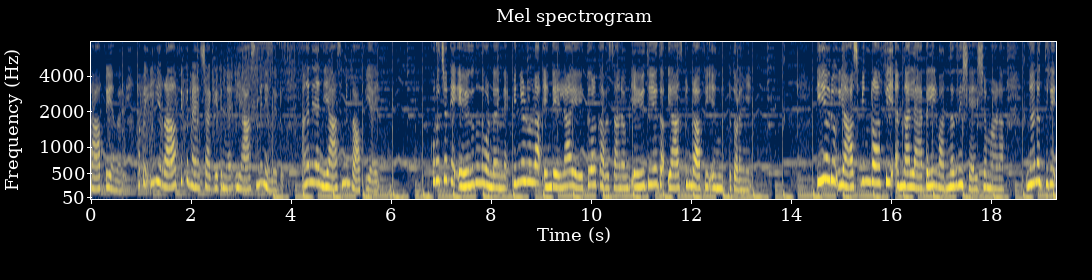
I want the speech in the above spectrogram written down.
റാഫി എന്നായി അപ്പോൾ ഈ റാഫിക്ക് മാച്ച് ആക്കിയിട്ട് ഞാൻ യാസ്മിൻ എന്നിട്ടു അങ്ങനെ ഞാൻ യാസ്മിൻ റാഫിയായി. കുറച്ചൊക്കെ എഴുതുന്നത് കൊണ്ട് തന്നെ പിന്നീടുള്ള എന്റെ എല്ലാ എഴുത്തുകൾക്ക് അവസാനവും എഴുതിയത് യാസ്മിൻ റാഫി എന്നിട്ട് തുടങ്ങി. ഈ ഒരു യാസ്മിൻ റാഫി എന്ന ലാബലിൽ വന്നതിന് ശേഷമാണ് ഞാൻ ഒത്തിരി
